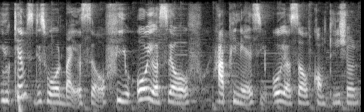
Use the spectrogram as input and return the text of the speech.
you came to this world by yourself. You owe yourself happiness you owe yourself completion.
